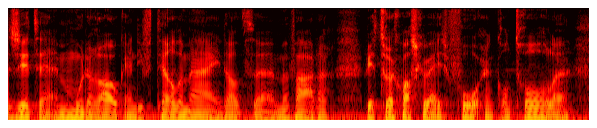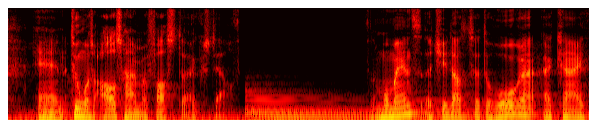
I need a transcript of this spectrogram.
zitten en mijn moeder ook. En die vertelde mij dat mijn vader weer terug was geweest voor een controle. En toen was Alzheimer vastgesteld. Op het moment dat je dat te horen eh, krijgt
